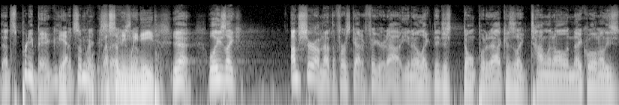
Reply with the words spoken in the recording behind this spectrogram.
that's pretty big Yeah, that's some that's something we need. Yeah. Well, he's like, I'm sure I'm not the first guy to figure it out. You know, like they just don't put it out because like Tylenol and Nyquil and all these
